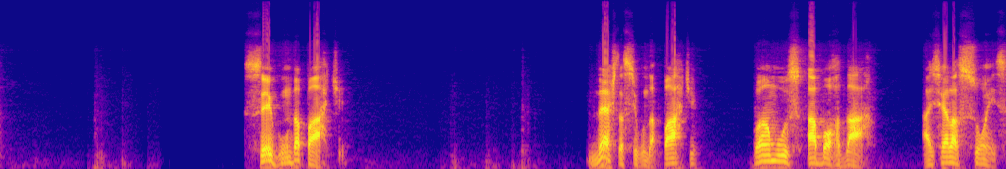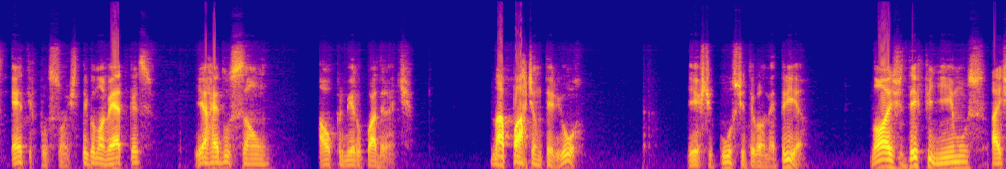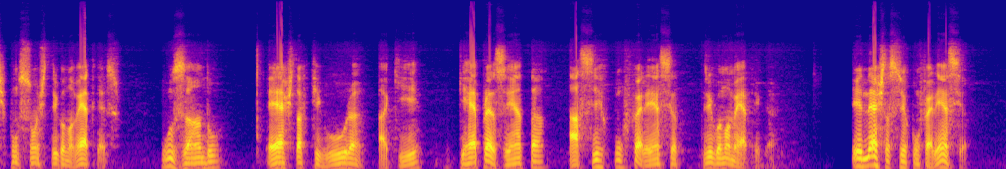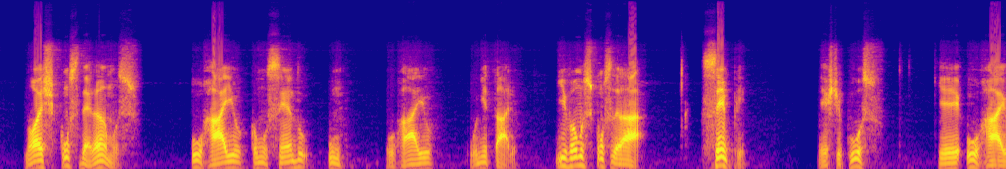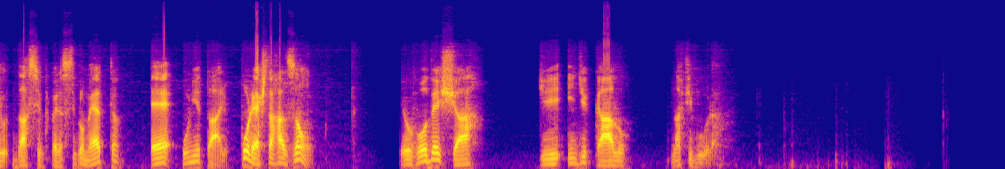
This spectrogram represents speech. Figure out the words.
Segunda parte. Nesta segunda parte, vamos abordar as relações entre funções trigonométricas e a redução ao primeiro quadrante. Na parte anterior deste curso de trigonometria, nós definimos as funções trigonométricas usando esta figura aqui, que representa a circunferência trigonométrica. E nesta circunferência, nós consideramos o raio como sendo um, o raio unitário. E vamos considerar sempre, neste curso, que o raio da circunferência trigonométrica é unitário. Por esta razão, eu vou deixar de indicá-lo na figura.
